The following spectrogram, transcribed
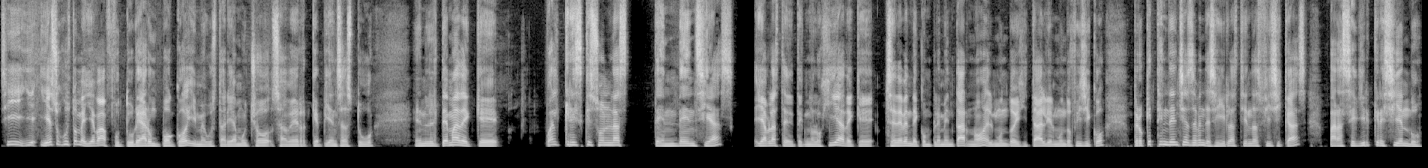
Sí, y, eso justo me lleva a futurear un poco y me gustaría mucho saber qué piensas tú en el tema de que, ¿cuál crees que son las tendencias? Y hablaste de tecnología, de que se deben de complementar, ¿no? El mundo digital y el mundo físico, pero ¿qué tendencias deben de seguir las tiendas físicas para seguir creciendo?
